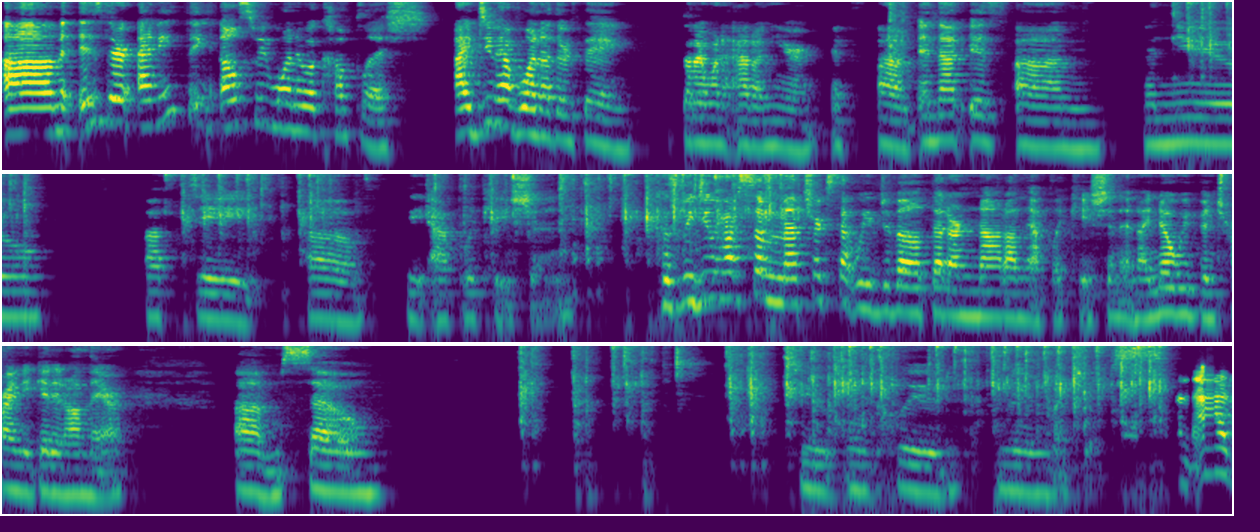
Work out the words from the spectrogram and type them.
Um, is there anything else we want to accomplish? I do have one other thing that I want to add on here, if, um, and that is um, a new update of the application. Because we do have some metrics that we've developed that are not on the application, and I know we've been trying to get it on there. Um, so to include new metrics And add,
